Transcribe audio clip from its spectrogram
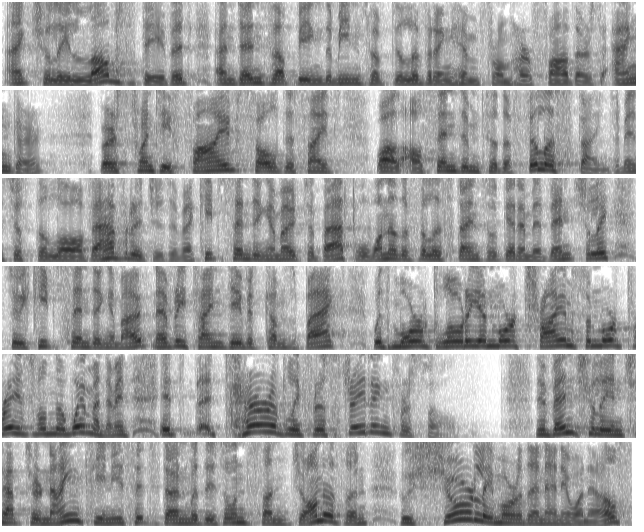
actually loves David and ends up being the means of delivering him from her father's anger. Verse 25, Saul decides, well, I'll send him to the Philistines. I mean, it's just the law of averages. If I keep sending him out to battle, one of the Philistines will get him eventually. So he keeps sending him out. And every time David comes back with more glory and more triumphs and more praise from the women. I mean, it's uh, terribly frustrating for Saul. Eventually in chapter 19, he sits down with his own son Jonathan, who surely more than anyone else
